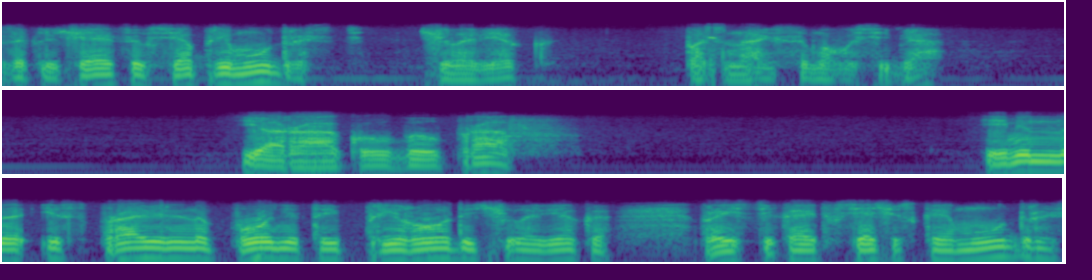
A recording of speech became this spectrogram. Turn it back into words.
заключается вся премудрость. Человек, познай самого себя. И оракул был прав. Именно из правильно понятой природы человека проистекает всяческая мудрость,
